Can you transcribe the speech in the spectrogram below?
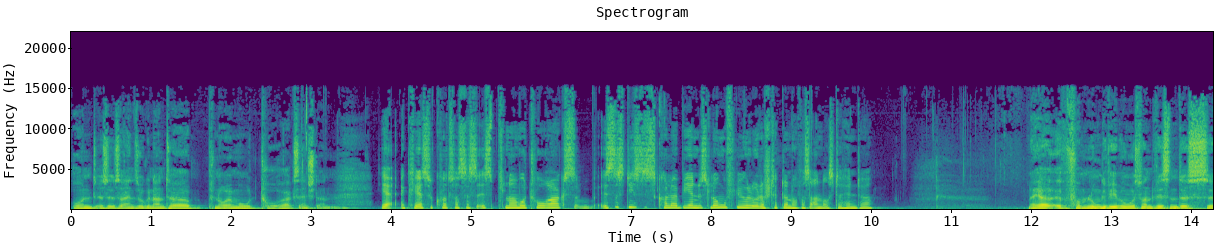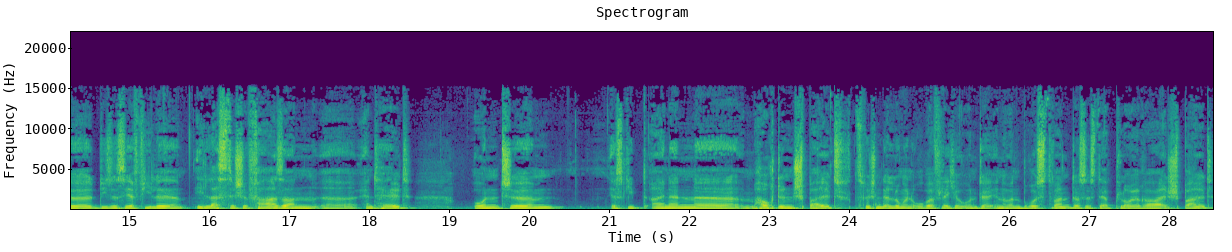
Und es ist ein sogenannter Pneumothorax entstanden. Ja, erklärst du kurz, was das ist, Pneumothorax? Ist es dieses Kollabieren des Lungenflügels oder steckt da noch was anderes dahinter? Naja, vom Lungengewebe muss man wissen, dass äh, dieses sehr viele elastische Fasern äh, enthält. Und ähm, es gibt einen äh, hauchdünnen Spalt zwischen der Lungenoberfläche und der inneren Brustwand. Das ist der Pleuralspalt.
